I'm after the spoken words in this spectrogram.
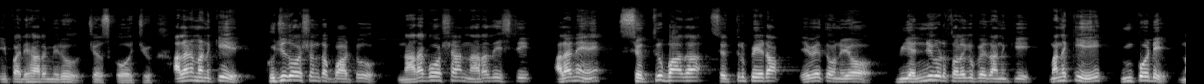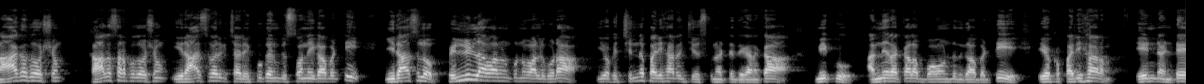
ఈ పరిహారం మీరు చేసుకోవచ్చు. అలానే మనకి కుజుదోషంతో పాటు నరఘోష నరదిష్టి అలానే శత్రుబాధ శత్రుపీడ ఏవైతే ఉన్నాయో ఇవన్నీ కూడా తొలగిపోయేదానికి మనకి ఇంకోటి నాగదోషం కాలసర్పదోషం ఈ రాశి వారికి చాలా ఎక్కువ కనిపిస్తున్నాయి కాబట్టి ఈ రాశిలో పెళ్ళిళ్ళు అవ్వాలనుకున్న వాళ్ళు కూడా ఈ యొక్క చిన్న పరిహారం చేసుకున్నట్టయితే కనుక మీకు అన్ని రకాల బాగుంటుంది కాబట్టి ఈ యొక్క పరిహారం ఏంటంటే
